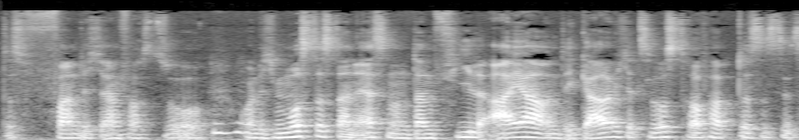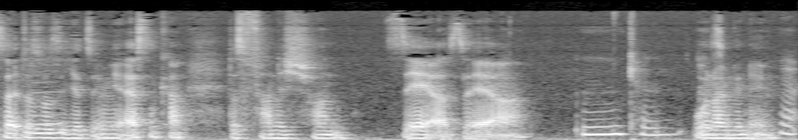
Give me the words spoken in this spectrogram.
Das fand ich einfach so. Mhm. Und ich muss das dann essen und dann viel Eier und egal, ob ich jetzt Lust drauf habe, das ist jetzt halt das, was mhm. ich jetzt irgendwie essen kann. Das fand ich schon sehr, sehr mhm, also, unangenehm. Ja,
